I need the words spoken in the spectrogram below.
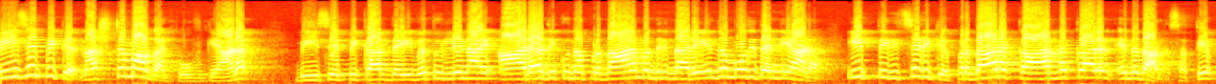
ബി ജെ പിക്ക് നഷ്ടമാകാൻ പോവുകയാണ്. ബി ജെ പിക്കാർ ദൈവതുല്യനായി ആരാധിക്കുന്ന പ്രധാനമന്ത്രി നരേന്ദ്രമോദി തന്നെയാണ് ഈ തിരിച്ചടിക്ക് പ്രധാന കാരണക്കാരൻ എന്നതാണ് സത്യം.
